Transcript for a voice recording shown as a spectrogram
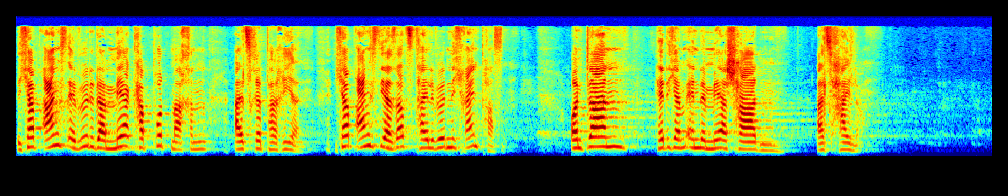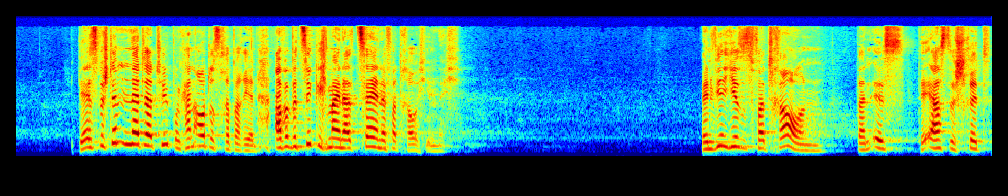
Ich habe Angst, er würde da mehr kaputt machen als reparieren. Ich habe Angst, die Ersatzteile würden nicht reinpassen. Und dann hätte ich am Ende mehr Schaden als Heilung. Der ist bestimmt ein netter Typ und kann Autos reparieren. Aber bezüglich meiner Zähne vertraue ich ihm nicht. Wenn wir Jesus vertrauen, dann ist der erste Schritt,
